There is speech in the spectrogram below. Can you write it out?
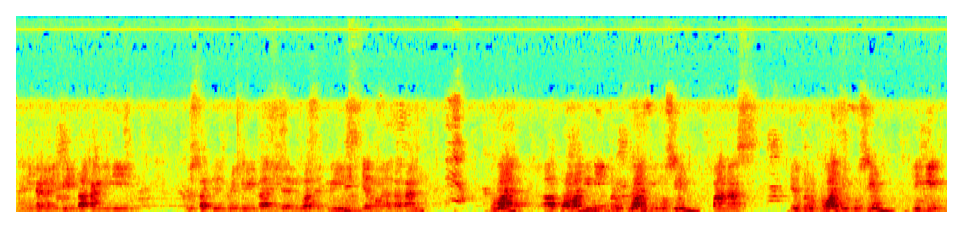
Nah ini karena diceritakan ini Ustadz yang bercerita ini dari luar negeri, dia mengatakan buah uh, pohon ini berbuah di musim panas dia berbuah di musim dingin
